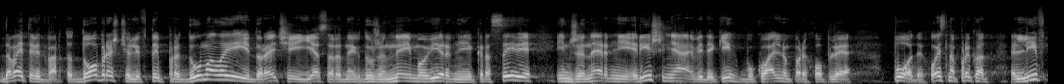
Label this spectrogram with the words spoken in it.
Давайте відверто. Добре, що ліфти придумали, і, до речі, є серед них дуже неймовірні і красиві інженерні рішення, від яких буквально перехоплює подих. Ось, наприклад, ліфт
